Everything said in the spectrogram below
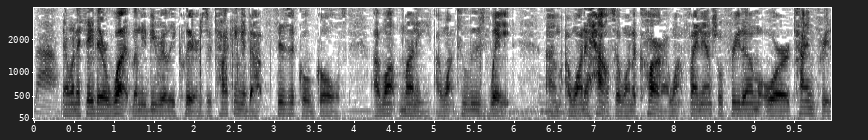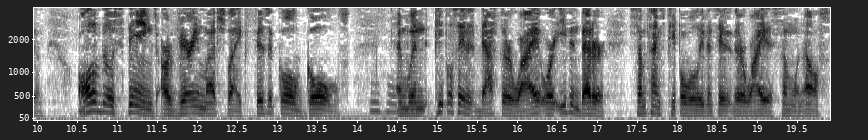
Wow. Now, when I say they're what, let me be really clear. Is they're talking about physical goals. I want money. I want to lose weight. Um, I want a house. I want a car. I want financial freedom or time freedom. All of those things are very much like physical goals. Mm-hmm. And when people say that that's their why, or even better, sometimes people will even say that their why is someone else,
